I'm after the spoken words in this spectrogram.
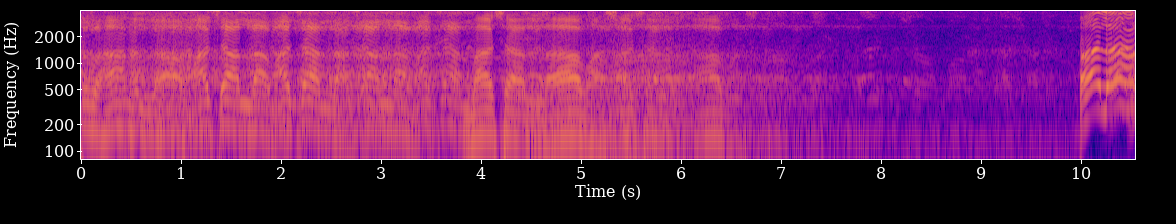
سبحان الله ما شاء الله ما شاء الله ما شاء الله ما شاء الله ما ألم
